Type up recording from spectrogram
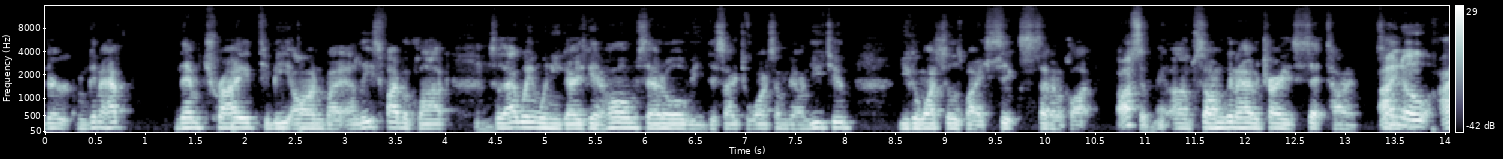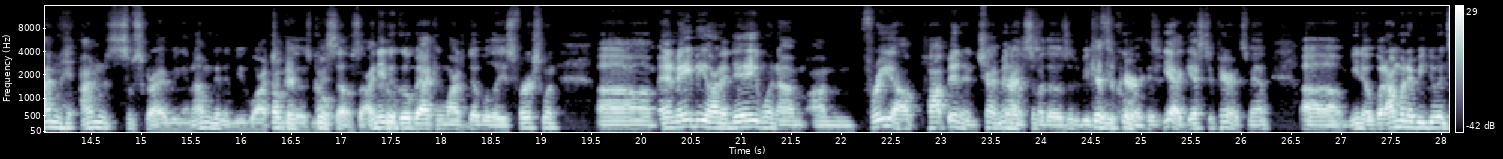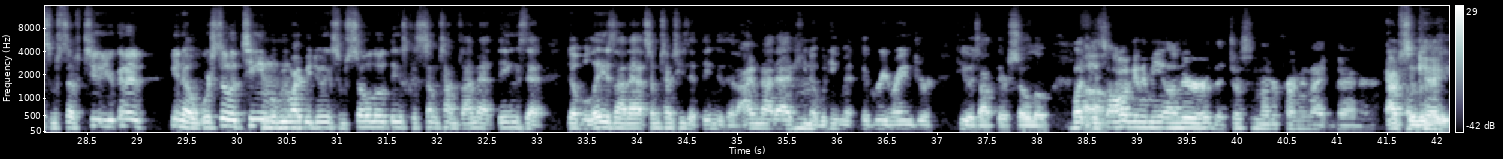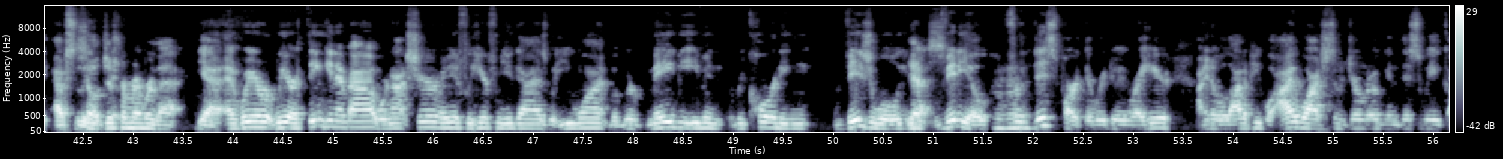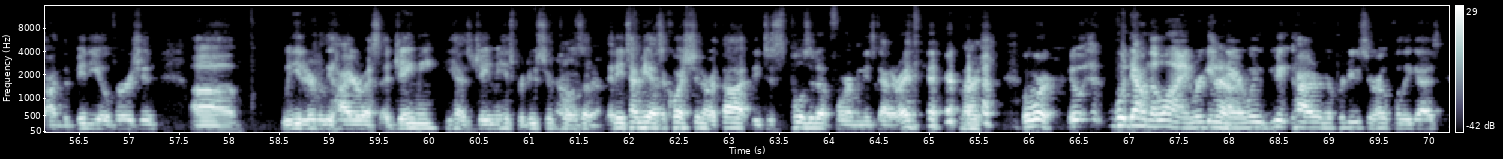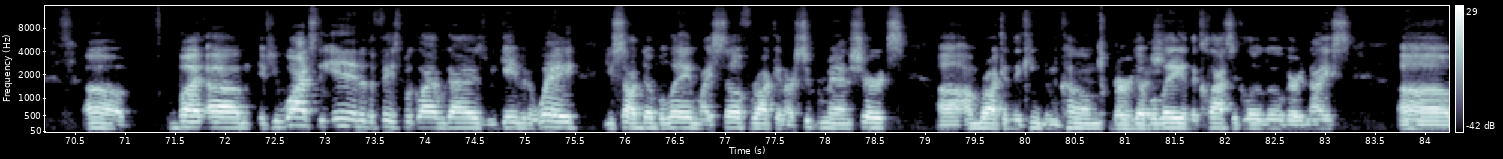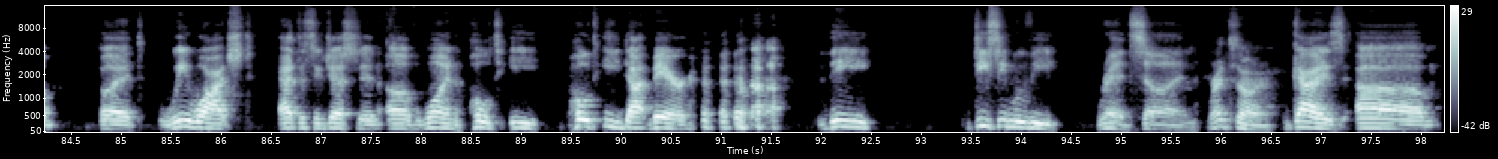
There, I'm going to have them try to be on by at least five o'clock, Mhm. so that way when you guys get home, settle, if you decide to watch something on YouTube, you can watch those by six, seven o'clock. Awesome, man. Um, so I'm going to have to try and set time. So- I know I'm I'm subscribing and I'm going to be watching Okay, those cool. myself. So I need to go back and watch Double A's first one. Um, and maybe on a day when I'm I'm free, I'll pop in and chime in on some of those. It'll be Guest pretty cool. Appearance. think. Yeah, guest appearance, man. Um, you know, but I'm going to be doing some stuff too. You're going to you know, we're still a team, but we Mhm. might be doing some solo things because sometimes I'm at things that Double A is not at. Sometimes he's at things that I'm not at. You Mhm. know, when he went the Green Ranger, he was out there solo. But it's Um, all going to be under the Just Another Friday Night banner. Absolutely, Okay. absolutely. So just remember that. Yeah, and we're we are thinking about. We're not sure. Maybe if we hear from you guys what you want, but we're maybe even recording visual, you know, Yes. video Mhm. for this part that we're doing right here. I know a lot of people. I watched some Joe Rogan this week on the video version. Uh, we needed to really hire us a Jamie. He has Jamie, his producer, Oh, pulls okay. up anytime he has a question or a thought. He just pulls it up for him, and he's got it right there. Nice. but we're we're down the line. We're getting Yeah. there. We're get- hiring a producer, hopefully, guys. Um, but um, if you watch the end of the Facebook Live, guys, we gave it away. You saw Double A and myself rocking our Superman shirts. Uh, I'm rocking the Kingdom Come Very Double nice. A and the classic logo, very nice. Um, but we watched at the suggestion of one Holt E Holt E. Dot Bear, the DC movie Red Sun Red Sun. guys um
